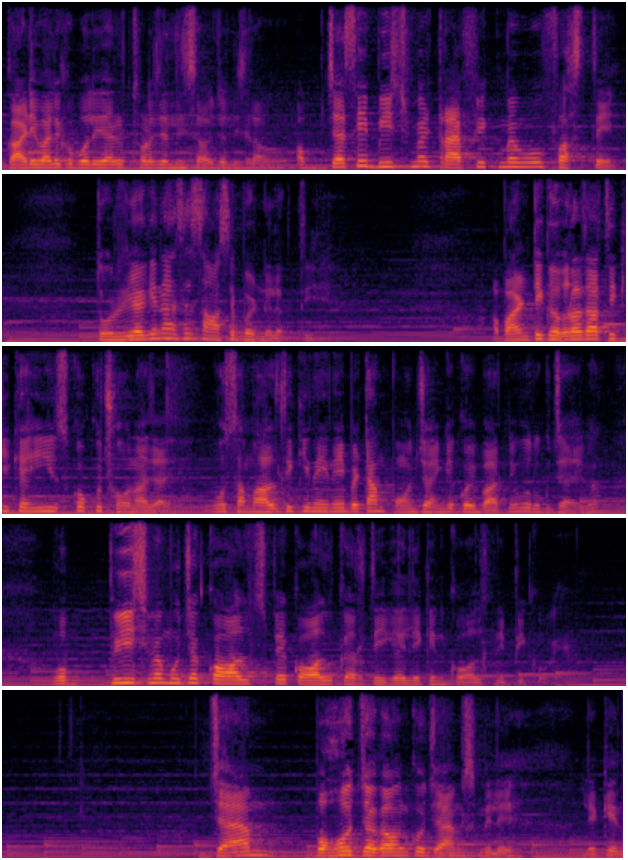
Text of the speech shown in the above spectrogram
गाड़ी वाले को बोले, यार, थोड़ा जल्दी चलाओ जल्दी आओ। अब जैसे ही बीच में ट्रैफ़िक में वो फंसते तो रिया की ना ऐसे साँसें बढ़ने लगती है। अब आंटी घबरा जाती कि कहीं इसको कुछ हो ना जाए। वो संभालती कि, नहीं नहीं, बेटा, हम पहुँच जाएँगे, कोई बात नहीं, वो रुक जाएगा। वो बीच में मुझे कॉल्स पे कॉल करती गई, लेकिन कॉल्स नहीं पिक हुए जैम बहुत जगह उनको जैम्स मिले, लेकिन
